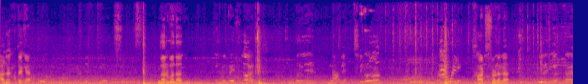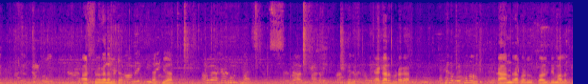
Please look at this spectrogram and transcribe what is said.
হাজার টাকা নর্মদা দু আটশো টাকা। আটশো টাকা দাম এটা। এক পেয়ার এগারোশো টাকা। এটা আন্ধ্রা কোয়ালিটির মাল আছে।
